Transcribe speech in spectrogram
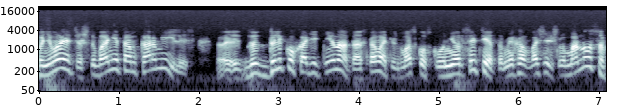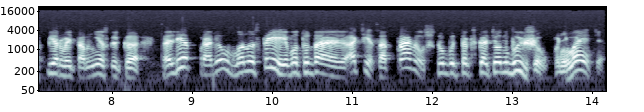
понимаете, чтобы они там кормились. Э, далеко ходить не надо. Основатель Московского университета Михаил Васильевич Ломоносов первые там несколько лет провел в монастыре. Его туда отец отправил, чтобы, так сказать, он выжил, понимаете?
